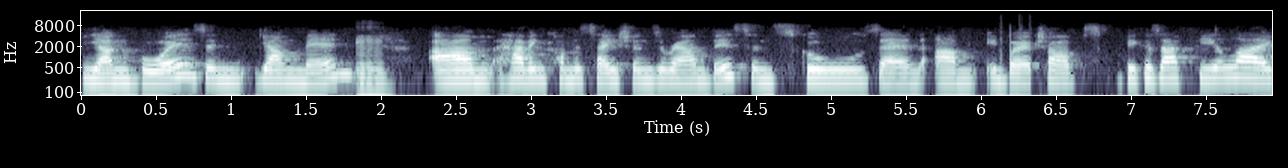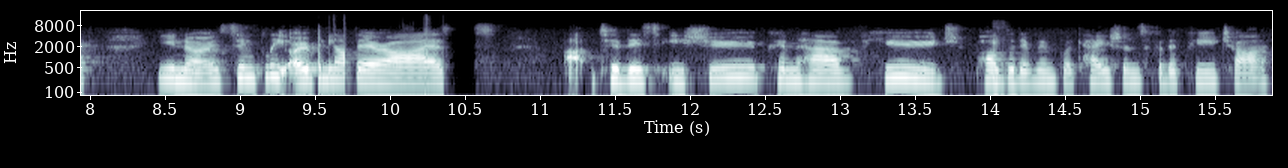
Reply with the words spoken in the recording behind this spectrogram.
young boys and young men Mm. um, having conversations around this in schools and um, in workshops because I feel like, you know, simply opening up their eyes uh, to this issue can have huge positive implications for the future.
